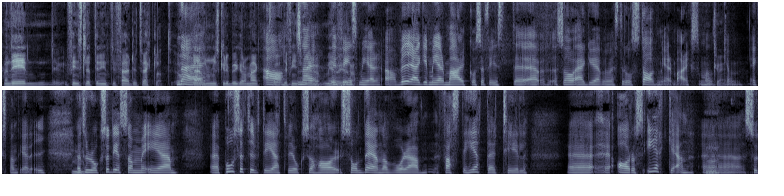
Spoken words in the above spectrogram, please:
Men det är, Finnslätten är inte färdigutvecklat? Nej. Även om ni skulle bygga de här två? Ja, det finns nej, mer, mer det att finns göra? mer. Ja, vi äger mer mark och så, finns det, så äger ju även Västerås stad mer mark som man Okej. kan expandera i. Jag tror också det som är positivt är att vi också har sålde en av våra fastigheter till eh, Aroseken. Eh, så,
